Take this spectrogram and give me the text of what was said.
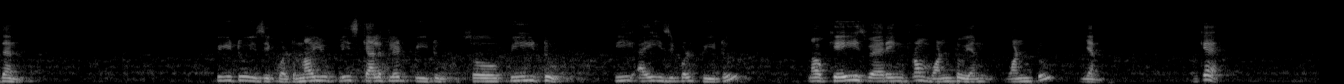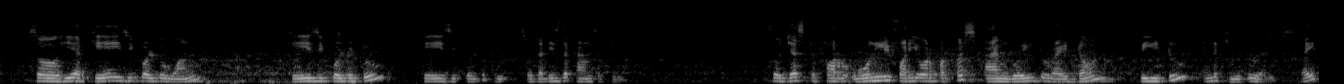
then P2 is equal to, now you please calculate P2. So P2, Pi is equal to P2. Now K is varying from 1 to N, 1 to N. Okay. So here K is equal to 1, K is equal to 2, K is equal to 3. So that is the concept here. So just for only for your purpose, I am going to write down P2 and Q2 values, right?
